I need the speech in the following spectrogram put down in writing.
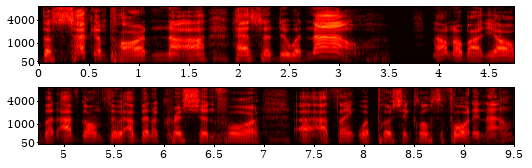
The second part, Nah, has to do with now. I don't know about y'all, but I've gone through, I've been a Christian for, uh, I think we're pushing close to 40 now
